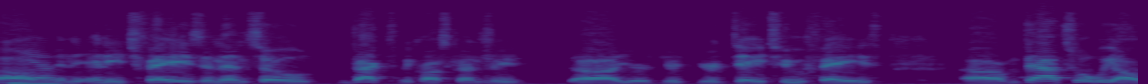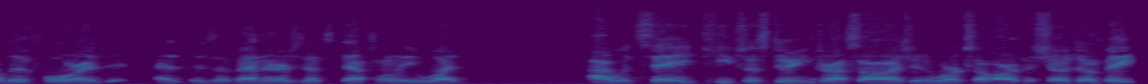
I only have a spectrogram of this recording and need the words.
um, yeah. in, in each phase. And then so back to the cross country, uh, your, your your day two phase. Um, that's what we all live for as, as eventers. That's definitely what I would say keeps us doing dressage and work so hard in the show jumping.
